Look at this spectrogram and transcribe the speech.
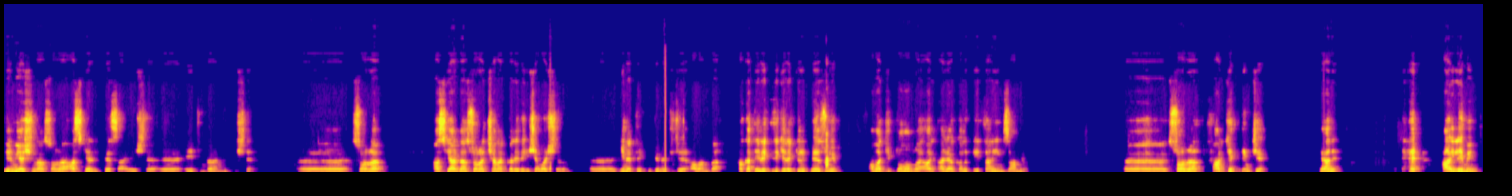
20 yaşından sonra askerlik vesaire işte e, eğitim dönemi bitmişti. Ee, sonra askerden sonra Çanakkale'de işe başladım. Ee, yine teknik yönetici alanda. Fakat elektrik elektronik mezunuyum. Ama diplomamla al- alakalı bir tane imzam yok. Ee, sonra fark ettim ki yani hep ailemin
